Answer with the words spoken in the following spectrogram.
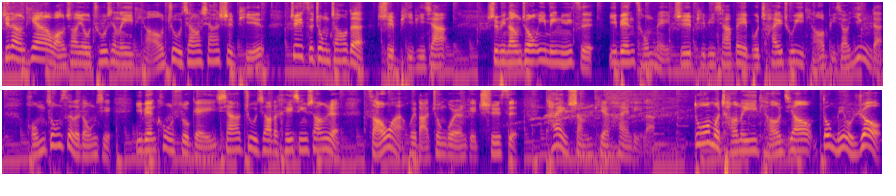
这两天啊，网上又出现了一条注胶虾视频。这次中招的是皮皮虾。视频当中，一名女子一边从每只皮皮虾背部拆出一条比较硬的红棕色的东西，一边控诉给虾注胶的黑心商人早晚会把中国人给吃死，太伤天害理了。多么长的一条胶都没有肉，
